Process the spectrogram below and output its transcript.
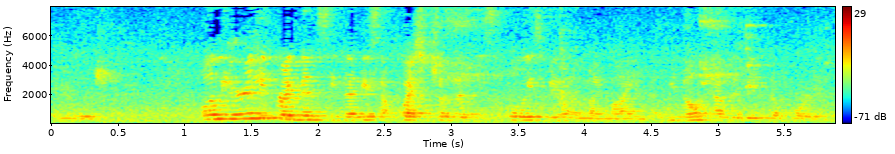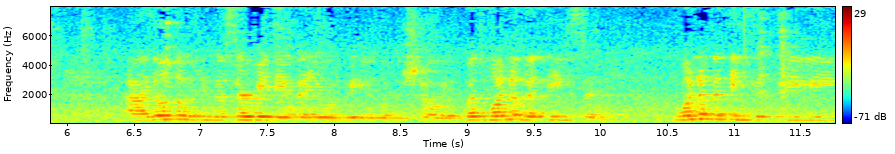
evaluation. On the early pregnancy, that is a question that has always been on my mind. We don't have the data for it. I don't know if in the survey data you will be able to show it, but one of the things that one of the things that really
